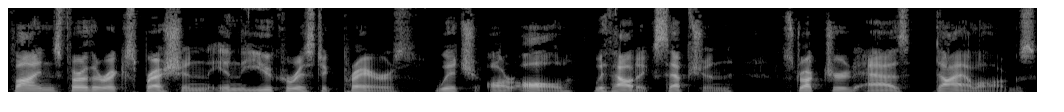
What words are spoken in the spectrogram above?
finds further expression in the Eucharistic prayers, which are all, without exception, structured as dialogues.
